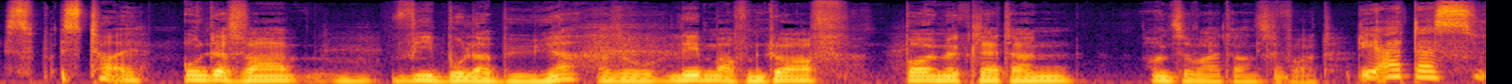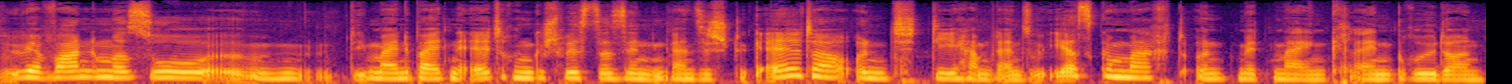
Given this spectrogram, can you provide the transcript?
ist, ist toll. Und das war wie Bullabü, ja? Also Leben auf dem Dorf, Bäume klettern und so weiter und so fort. Ja, das, wir waren immer so, ähm, die, meine beiden älteren Geschwister sind ein ganzes Stück älter und die haben dann so ihrs gemacht und mit meinen kleinen Brüdern,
